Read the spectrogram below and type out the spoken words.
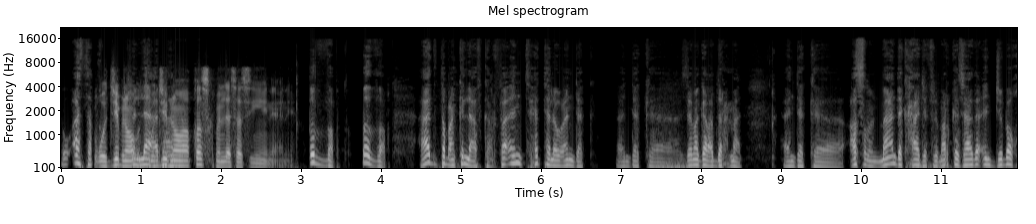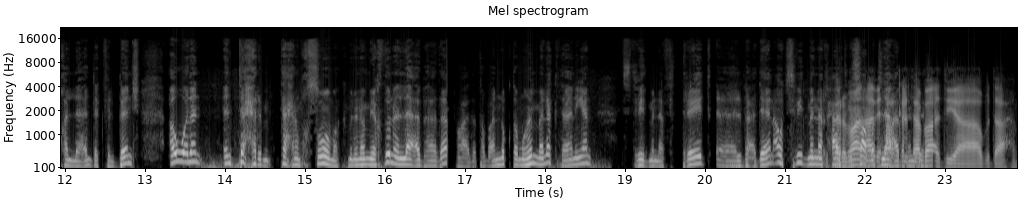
وأثق وتجيب وتجيب. نواقصك من الأساسيين يعني. بالضبط بالضبط. هذه طبعا كلها أفكار. فأنت حتى لو عندك عندك آه، زي ما قال عبد الرحمن عندك آه، أصلا ما عندك حاجة في المركز هذا أنت جيبه وخله عندك في ال bench. اولا أنت تحرم تحرم خصومك من أنهم يأخذون اللاعب هذا. وهذا طبعا نقطة مهمة لك. ثانيا تستفيد منه في ال trade آه، بعدين أو تستفيد منه في حالة إصابة هذه عندك. عبادي يا أبو داحم.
